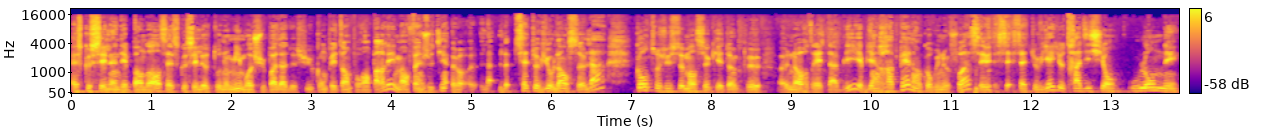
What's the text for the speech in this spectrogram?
est-ce que c'est l'indépendance? Est-ce que c'est l'autonomie? Moi, je suis pas là-dessus compétent pour en parler, mais enfin, je tiens euh, la, la, cette violence-là contre justement ce qui est un peu un ordre établi. Eh bien, rappelle encore une fois c'est, c'est cette vieille tradition où l'on est.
